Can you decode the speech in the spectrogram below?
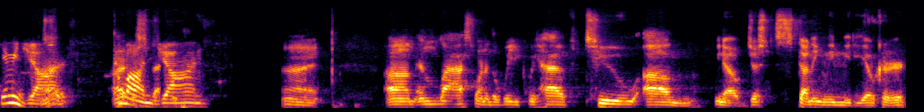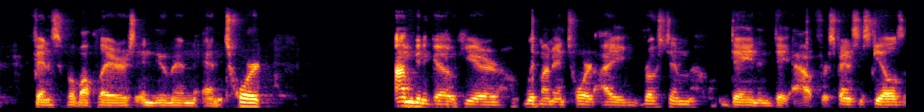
Give me John. Right. Come right, on, it. John. All right. Um, and last one of the week, we have two, um, you know, just stunningly mediocre fantasy football players in Newman and Tort. I'm going to go here with my man Tort. I roast him day in and day out for his fantasy skills,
